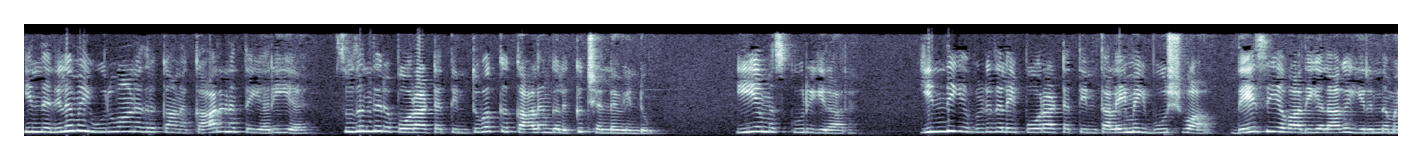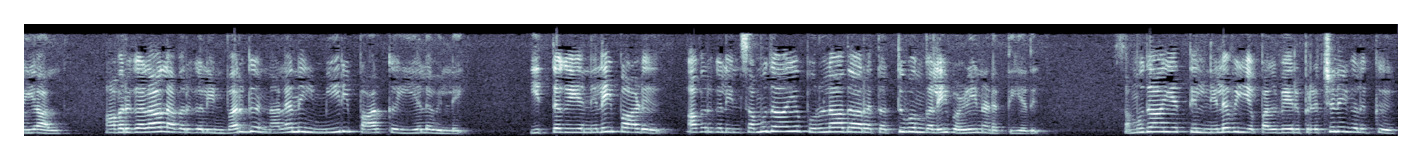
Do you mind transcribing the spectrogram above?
இந்த நிலைமை உருவானதற்கான காரணத்தை அறிய சுதந்திர போராட்டத்தின் துவக்க காலங்களுக்கு செல்ல வேண்டும். இஎம்எஸ் கூறுகிறார். இந்திய விடுதலை போராட்டத்தின் தலைமை பூஷ்வா தேசியவாதிகளாக இருந்தமையால் அவர்களால் அவர்களின் வர்க்க நலனை மீறி பார்க்க இயலவில்லை. இத்தகைய நிலைப்பாடு அவர்களின் சமுதாய பொருளாதார தத்துவங்களை வழிநடத்தியது. சமுதாயத்தில் நிலவிய பல்வேறு பிரச்சனைகளுக்கு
